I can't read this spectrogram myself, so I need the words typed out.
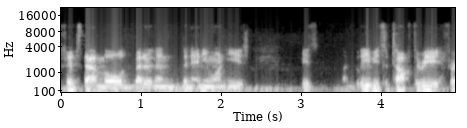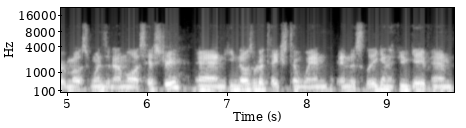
fits that mold better than than anyone. He's he's I believe he's the top three for most wins in MLS history, and he knows what it takes to win in this league. And if you gave him,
